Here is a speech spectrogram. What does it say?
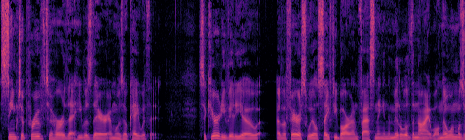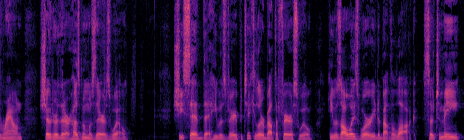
seemed to prove to her that he was there and was okay with it. Security video of a Ferris wheel safety bar unfastening in the middle of the night while no one was around showed her that her husband was there as well. She said that he was very particular about the Ferris wheel. He was always worried about the lock, so to me,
